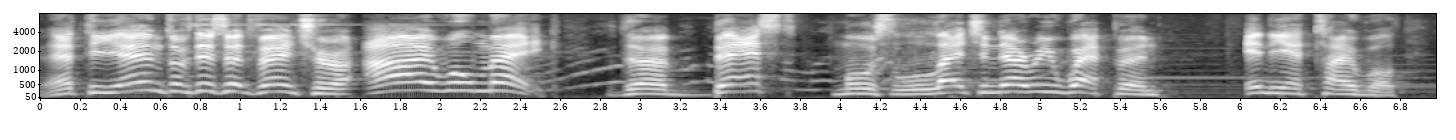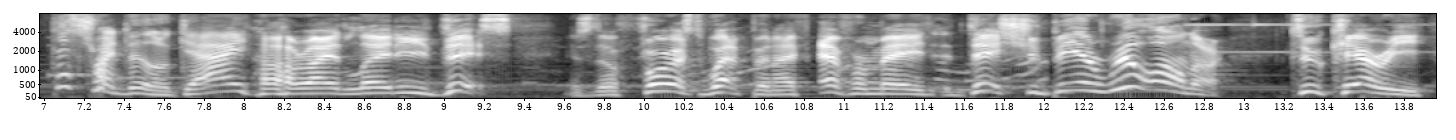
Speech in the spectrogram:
At the end of this adventure, I will make the best, most legendary weapon in the entire world. That's right, little guy. Alright, lady, this is the first weapon I've ever made. This should be a real honor to carry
